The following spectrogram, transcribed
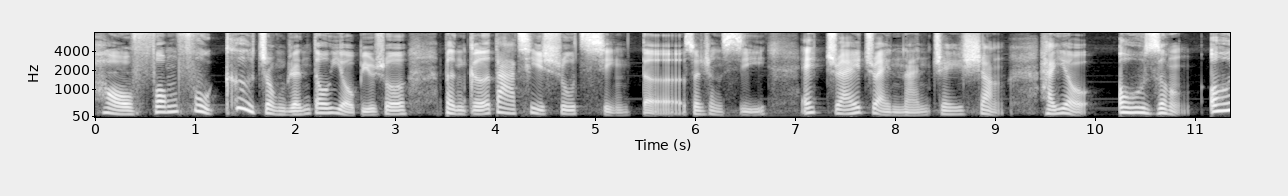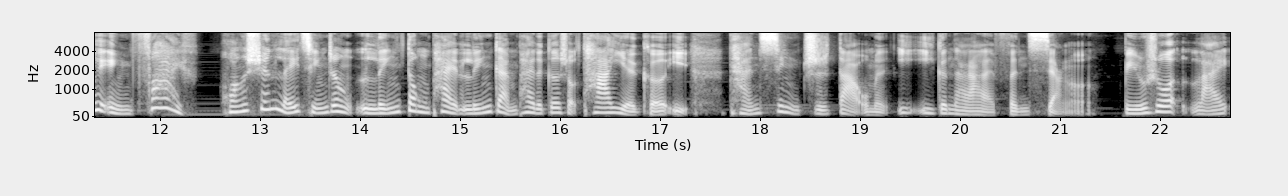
好丰富，各种人都有，比如说本格大气抒情的孙盛希，哎，拽拽男 J 上，还有 Ozone All in Five，黄轩雷擎这种灵动派、灵感派的歌手，他也可以，弹性之大，我们一一跟大家来分享哦。比如说，来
